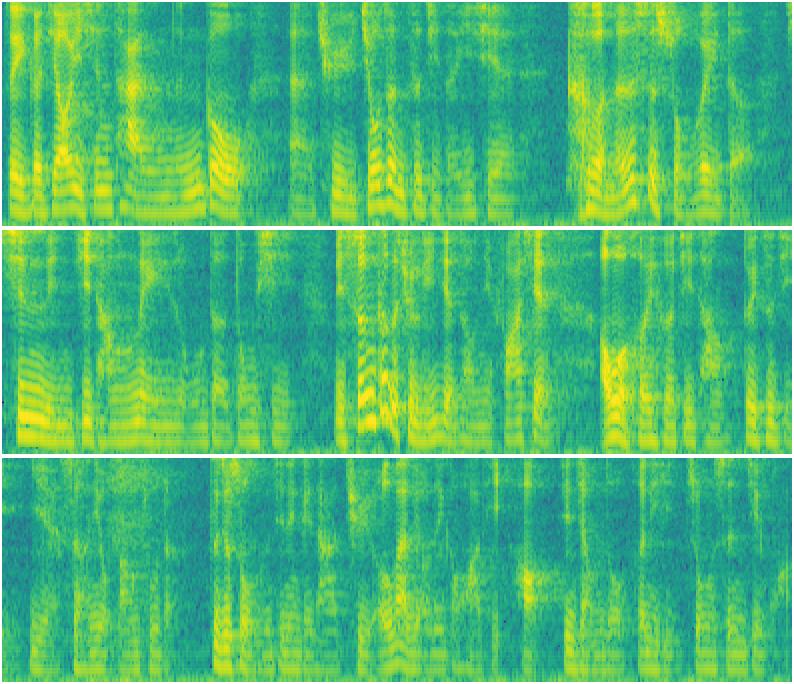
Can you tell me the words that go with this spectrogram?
这个交易心态，能够呃去纠正自己的一些可能是所谓的心灵鸡汤内容的东西。你深刻的去理解之后，你发现偶尔喝一喝鸡汤，对自己也是很有帮助的。这就是我们今天给大家去额外聊的一个话题。好，今天讲这么多，和你一起终身进化。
